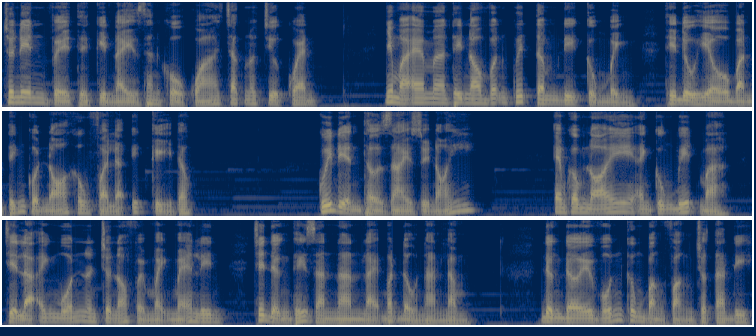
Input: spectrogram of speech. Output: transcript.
Cho nên về thời kỳ này gian khổ quá, chắc nó chưa quen. Nhưng mà em ờ, thấy nó vẫn quyết tâm đi cùng mình, thì đủ hiểu bản tính của nó không phải là ích kỷ đâu. Quý Điện thở dài rồi nói, Em không nói, anh cũng biết mà. Chỉ là anh muốn cho nó phải mạnh mẽ lên, Chứ đừng thấy gian nan lại bắt đầu nản lòng. Đừng đợi vốn không bằng phẳng cho ta đi.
